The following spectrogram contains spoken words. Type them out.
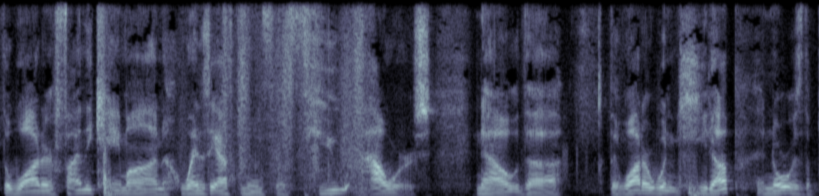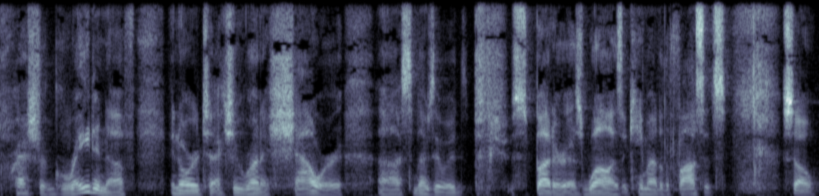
the water finally came on Wednesday afternoon for a few hours. Now the the water wouldn't heat up, and nor was the pressure great enough in order to actually run a shower. Uh, sometimes it would sputter as well as it came out of the faucets. So,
